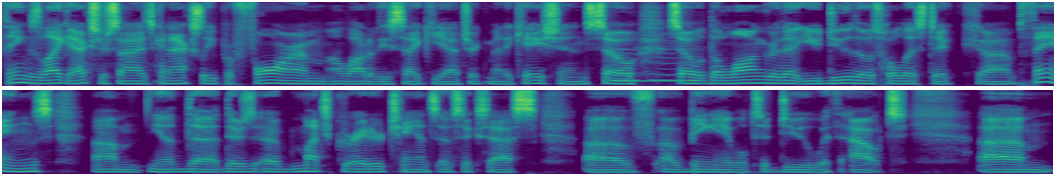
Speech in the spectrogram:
things like exercise can actually perform a lot of these psychiatric medications. So Mhm. so the longer that you do those holistic uh, things, um, you know the there's a much greater chance of success of of being able to do without. Um,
